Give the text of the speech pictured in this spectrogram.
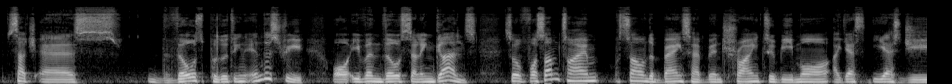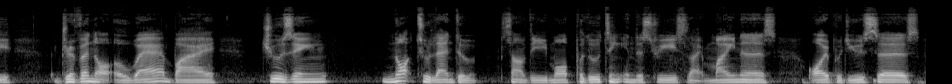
such as those polluting the industry or even those selling guns. So for some time, some of the banks have been trying to be more, I guess, ESG driven or aware by choosing not to lend to some of the more polluting industries like miners, oil producers,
